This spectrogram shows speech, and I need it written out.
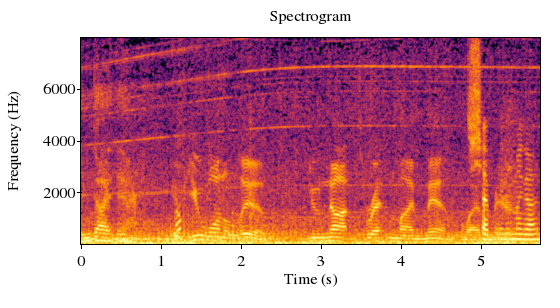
And die there. If you want to live, do not threaten my men, Shepard, oh my god.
